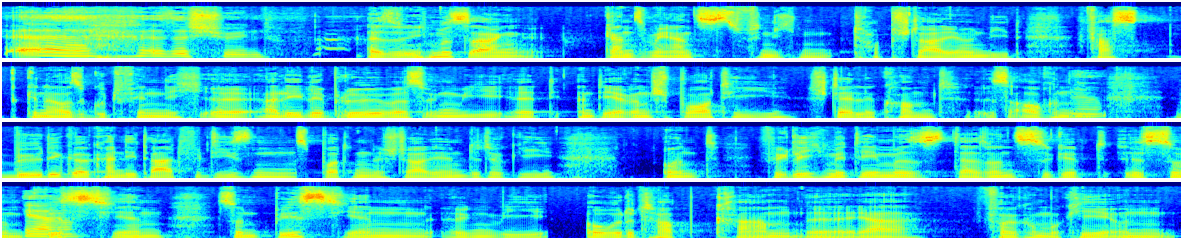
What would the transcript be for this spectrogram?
Äh, das ist schön. Also ich muss sagen, ganz im Ernst finde ich ein Top-Stadionlied. Fast genauso gut finde ich äh, Allez les Bleus, was irgendwie äh, an deren Sporty-Stelle kommt. Ist auch ein Ja. würdiger Kandidat für diesen Spot in der Stadionliturgie. Und verglichen mit dem, was es da sonst so gibt, ist so ein Ja. bisschen, so ein bisschen irgendwie over-the-top-Kram, äh, ja, vollkommen okay und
